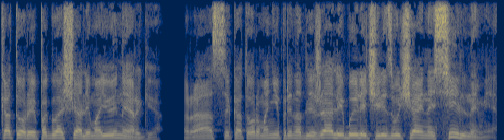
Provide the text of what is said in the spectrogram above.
которые поглощали мою энергию, расы, которым они принадлежали, были чрезвычайно сильными.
